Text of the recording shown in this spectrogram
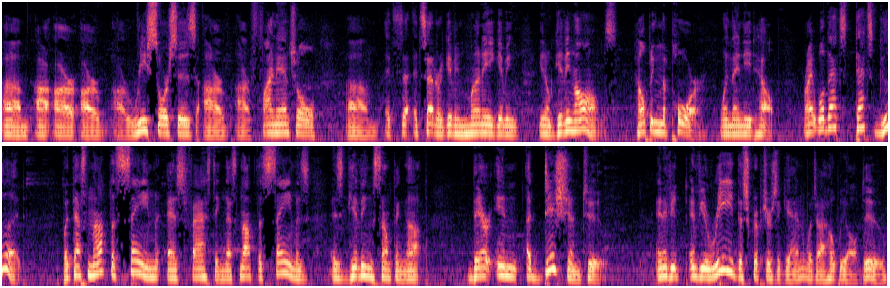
um, our, our, our our resources, our our financial, um, et, et cetera. Giving money, giving you know, giving alms, helping the poor when they need help. Right. Well, that's that's good, but that's not the same as fasting. That's not the same as as giving something up. They're in addition to. And if you if you read the scriptures again, which I hope we all do,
